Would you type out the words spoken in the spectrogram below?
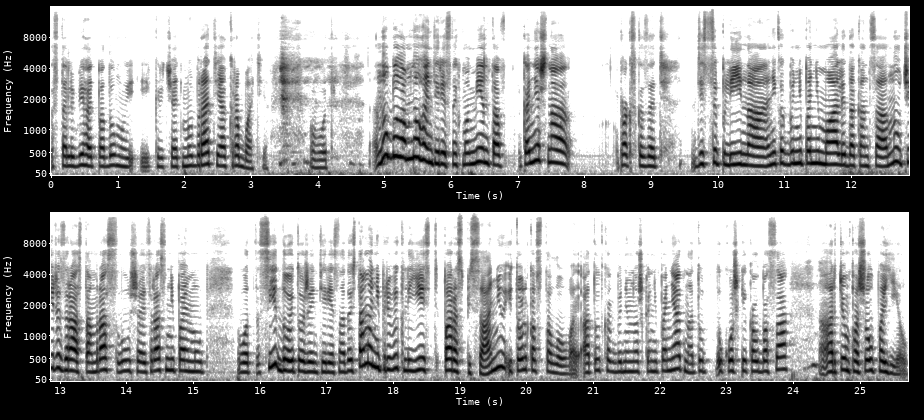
стали бегать по дому и, и кричать, мы братья-акробатья. Вот. Ну, было много интересных моментов. Конечно, как сказать, дисциплина, они как бы не понимали до конца. Ну, через раз там, раз слушают, раз не поймут. Вот, с едой тоже интересно. То есть там они привыкли есть по расписанию и только в столовой. А тут как бы немножко непонятно. А тут у кошки колбаса, а Артем пошел поел.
